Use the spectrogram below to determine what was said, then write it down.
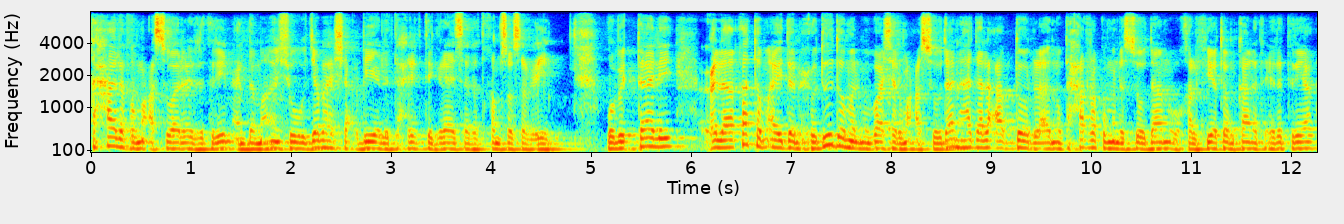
تحالفوا مع الثوار الإريتريين عندما أنشئوا جبهة شعبية لتحرير تجراي سنة 75 وبالتالي علاقتهم أيضا حدودهم المباشر مع السودان. هذا لعب دور لأنه تحركوا من السودان وخلفيتهم كانت إريتريا.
